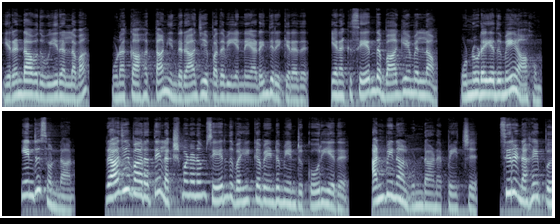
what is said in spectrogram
இரண்டாவது உயிரல்லவா? உனக்காகத்தான் இந்த ராஜ்ய பதவி என்னை அடைந்திருக்கிறது. எனக்கு சேர்ந்த பாக்கியமெல்லாம் உன்னுடையதுமே ஆகும் என்று சொன்னான். ராஜ்யபாரத்தை லக்ஷ்மணனும் சேர்ந்து வகிக்க வேண்டும் என்று கோரியது அன்பினால் உண்டான பேச்சு. சிறு நகைப்பு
